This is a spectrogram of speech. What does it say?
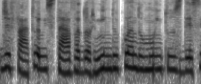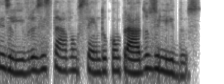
De fato, eu estava dormindo quando muitos desses livros estavam sendo comprados e lidos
